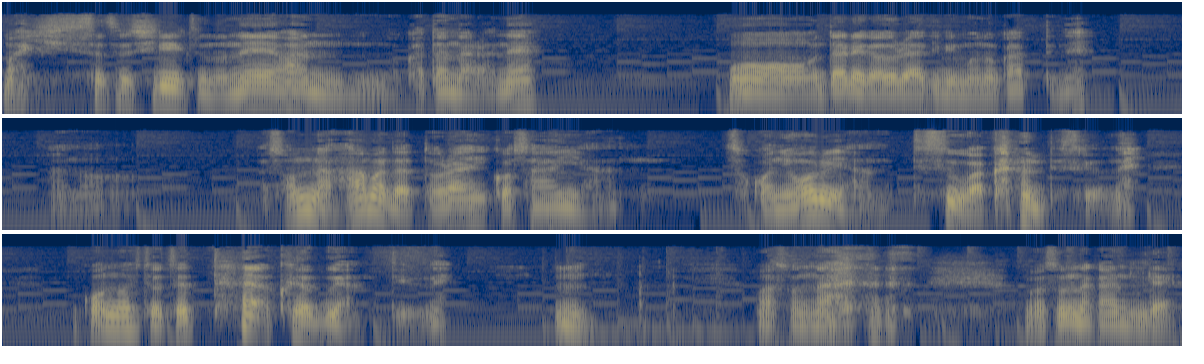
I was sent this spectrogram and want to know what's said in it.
まあ、必殺シリーズのね、ファンの方ならね、もう誰が裏切り者かってね、あの、そんな浜田虎彦さんやん。そこにおるやんってすぐわかるんですよね。この人絶対悪役やんっていうね。うん。まあそんな まあそんな感じで。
